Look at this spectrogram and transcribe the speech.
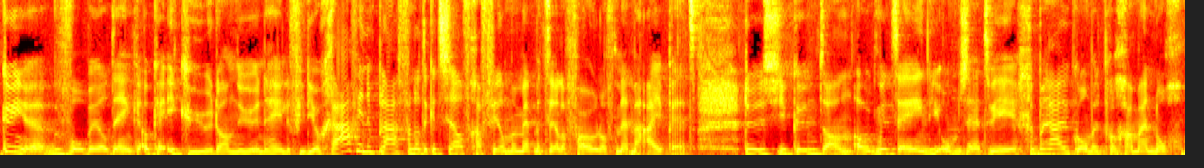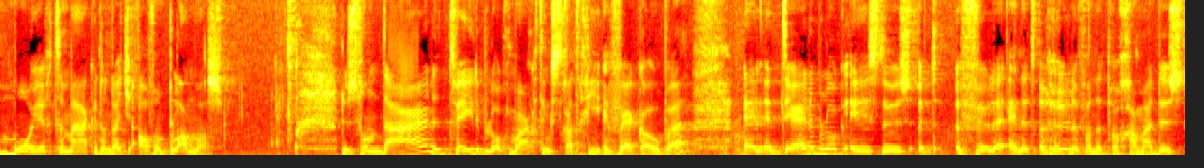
kun je bijvoorbeeld denken: oké, ik huur dan nu een hele videograaf in, in plaats van dat ik het zelf ga filmen met mijn telefoon of met mijn iPad. Dus je kunt dan ook meteen die omzet weer gebruiken om het programma nog mooier te maken dan dat je al van plan was. Dus vandaar de tweede blok marketingstrategie en verkopen. En het derde blok is dus het vullen en het runnen van het programma. Dus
